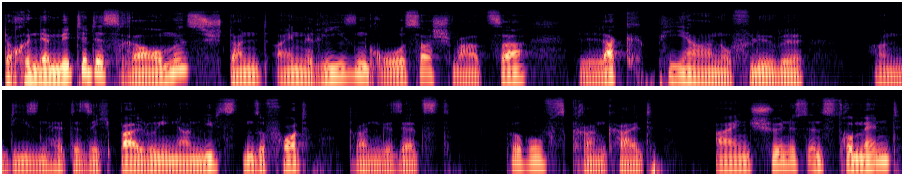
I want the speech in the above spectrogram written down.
Doch in der Mitte des Raumes stand ein riesengroßer schwarzer Lackpianoflügel. An diesen hätte sich Balduin am liebsten sofort dran gesetzt. Berufskrankheit. Ein schönes Instrument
